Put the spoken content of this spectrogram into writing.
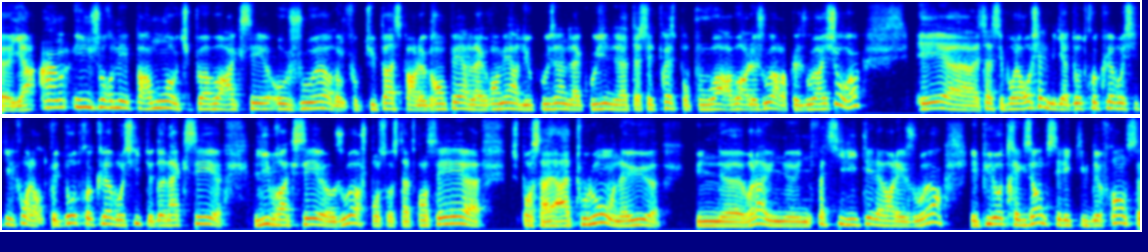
euh, il y a un, une journée par mois où tu peux avoir accès aux joueurs. Donc, il faut que tu passes par le grand-père, de la grand-mère, du cousin, de la cousine, de l'attaché de presse pour pouvoir avoir le joueur alors que le joueur est chaud. Hein. Et euh, ça, c'est pour La Rochelle, mais il y a d'autres clubs aussi qui le font. Alors que d'autres clubs aussi te donnent accès, libre accès aux joueurs. Je pense au Stade Français, euh, je pense à, à Toulon. On a eu une voilà une, une facilité d'avoir les joueurs. Et puis l'autre exemple, c'est l'équipe de France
